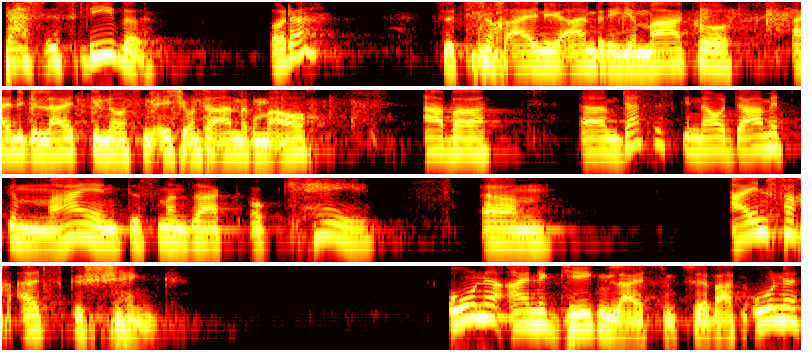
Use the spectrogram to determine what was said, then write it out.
Das ist Liebe, oder? Sitzen noch einige andere hier, Marco, einige Leitgenossen, ich unter anderem auch. Aber ähm, das ist genau damit gemeint, dass man sagt, okay, ähm, einfach als Geschenk, ohne eine Gegenleistung zu erwarten, ohne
